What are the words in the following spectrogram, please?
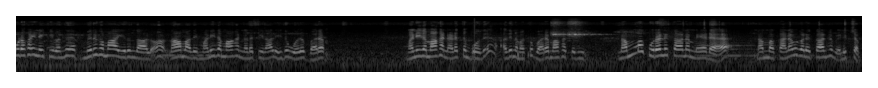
ஊடகம் இன்னைக்கு வந்து மிருகமாக இருந்தாலும் நாம் அதை மனிதமாக நடத்தினால் இது ஒரு வரம். மனிதமாக நடத்தும் போது அது நமக்கு வரமாக தெரியும். நம்ம குரலுக்கான மேடை நம்ம கனவுகளுக்கான வெளிச்சம்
